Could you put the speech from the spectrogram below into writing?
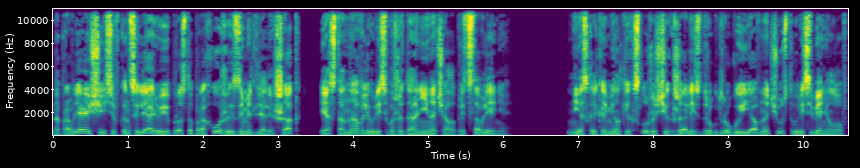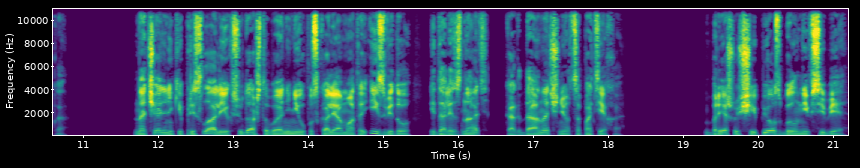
Направляющиеся в канцелярию и просто прохожие замедляли шаг и останавливались в ожидании начала представления. Несколько мелких служащих жались друг к другу и явно чувствовали себя неловко. Начальники прислали их сюда, чтобы они не упускали Амата из виду и дали знать, когда начнется потеха. Брешущий пес был не в себе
